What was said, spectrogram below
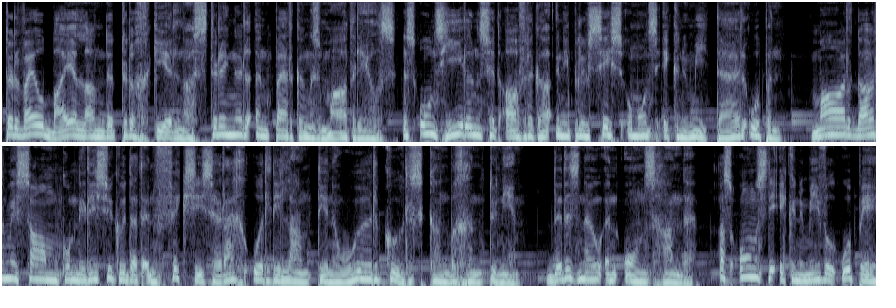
Terwyl baie lande terugkeer na strenger inperkingsmaatreëls, is ons hier in Suid-Afrika in die proses om ons ekonomie te heropen. Maar daarmee saam kom die risiko dat infeksies reg oor die land teen 'n hoër koers kan begin toeneem. Dit is nou in ons hande. As ons die ekonomie wil oop hê,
